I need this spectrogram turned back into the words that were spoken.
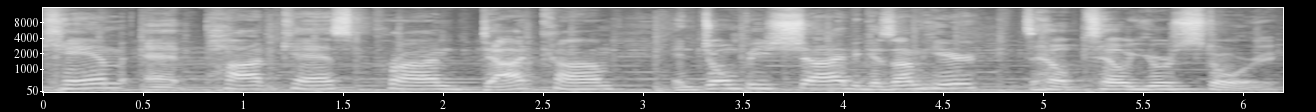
cam at podcastprime.com, and don't be shy because I'm here to help tell your story.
